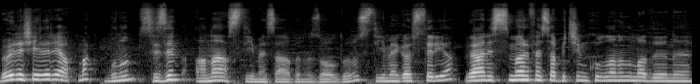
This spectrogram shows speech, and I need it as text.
Böyle şeyleri yapmak bunun sizin ana Steam hesabınız olduğunu Steam'e gösteriyor. Ve hani Smurf hesap için kullanılmadığını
